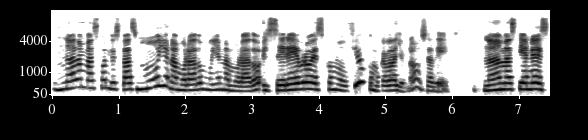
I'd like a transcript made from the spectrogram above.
nada más cuando estás muy enamorado, muy enamorado, el cerebro es como, como caballo, ¿no? O sea, de nada más tienes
